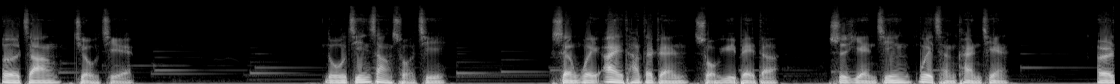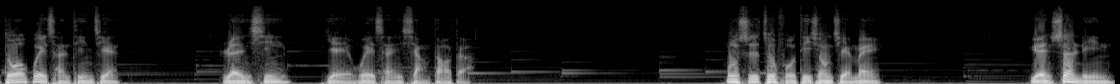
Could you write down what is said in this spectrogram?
二章九节，如经上所记，神为爱他的人所预备的，是眼睛未曾看见，耳朵未曾听见，人心也未曾想到的。牧师祝福弟兄姐妹，愿圣灵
